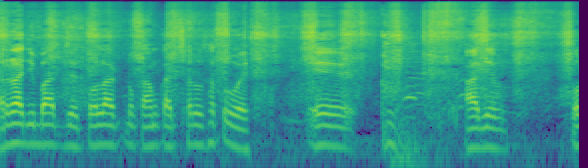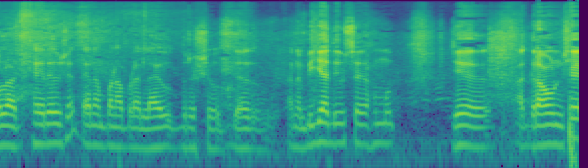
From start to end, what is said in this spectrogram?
હરરાજી બાદ જે તોલાટનું કામકાજ શરૂ થતું હોય, એ આ જે તોલાટ થઈ રહ્યું છે, તેના પણ આપણે લાઈવ દ્રશ્યો અને બીજા દિવસે અમુક જે આ ગ્રાઉન્ડ છે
